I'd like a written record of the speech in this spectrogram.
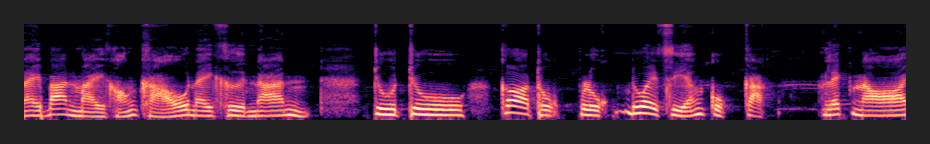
ในบ้านใหม่ของเขาในคืนนั้น จูๆก็ถูกปลุกด้วยเสียงกุกกักเล็กน้อย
